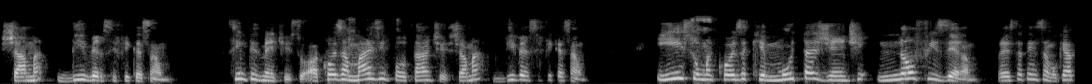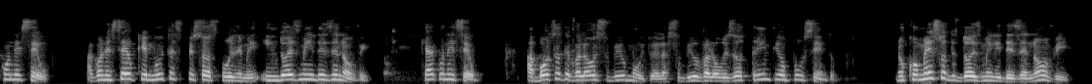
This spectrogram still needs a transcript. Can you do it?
chama diversificação. Simplesmente isso. A coisa mais importante chama diversificação. E isso é uma coisa que muita gente não fizeram. Presta atenção, o que aconteceu? Aconteceu que muitas pessoas, por exemplo, em 2019, o que aconteceu? a bolsa de valores subiu muito, ela subiu, valorizou 31%. No começo de 2019,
